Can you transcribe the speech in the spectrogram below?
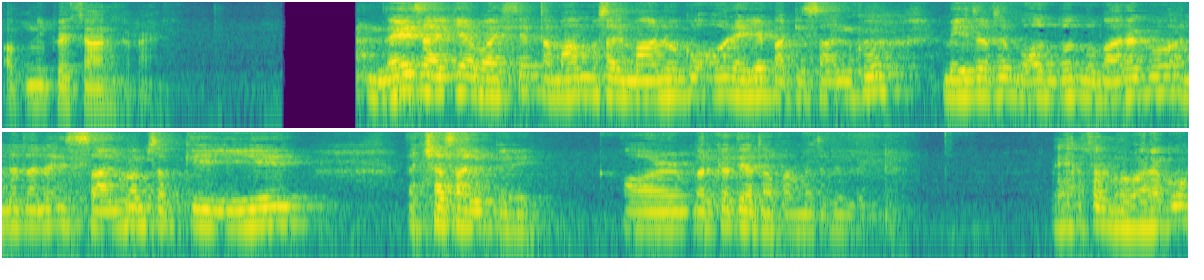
اپنی پہچان کرائیں نئے سال کے حوالے سے تمام مسلمانوں کو اور اہل پاکستان کو میری طرف سے بہت بہت مبارک ہو۔ اللہ تعالیٰ اس سال کو ہم سب کے لیے اچھا سال کرے۔ اور برکت عطا فرما سب نیا سال مبارک ہو۔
